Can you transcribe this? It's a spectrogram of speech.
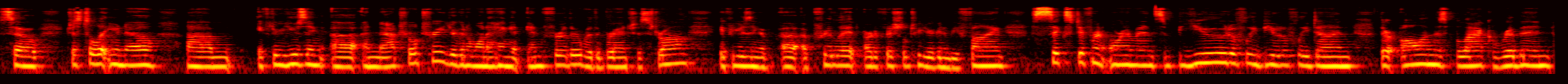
So just to let you know, um, if you're using a, a, natural tree, you're going to want to hang it in further where the branch is strong. If you're using a, a pre-lit artificial tree, you're going to be fine. Six different ornaments, beautifully, beautifully done. They're all in this black ribbon.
